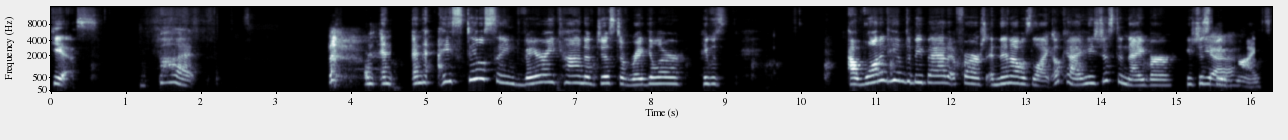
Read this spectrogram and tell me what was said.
Yes, but and and and he still seemed very kind of just a regular. He was. I wanted him to be bad at first, and then I was like, okay, he's just a neighbor. He's just Yeah. being nice.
